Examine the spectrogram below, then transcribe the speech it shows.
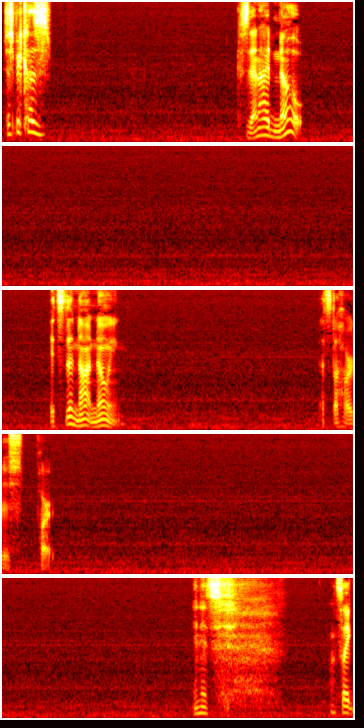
Just because, because then I'd know. It's the not knowing. That's the hardest part. And it's. It's like.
